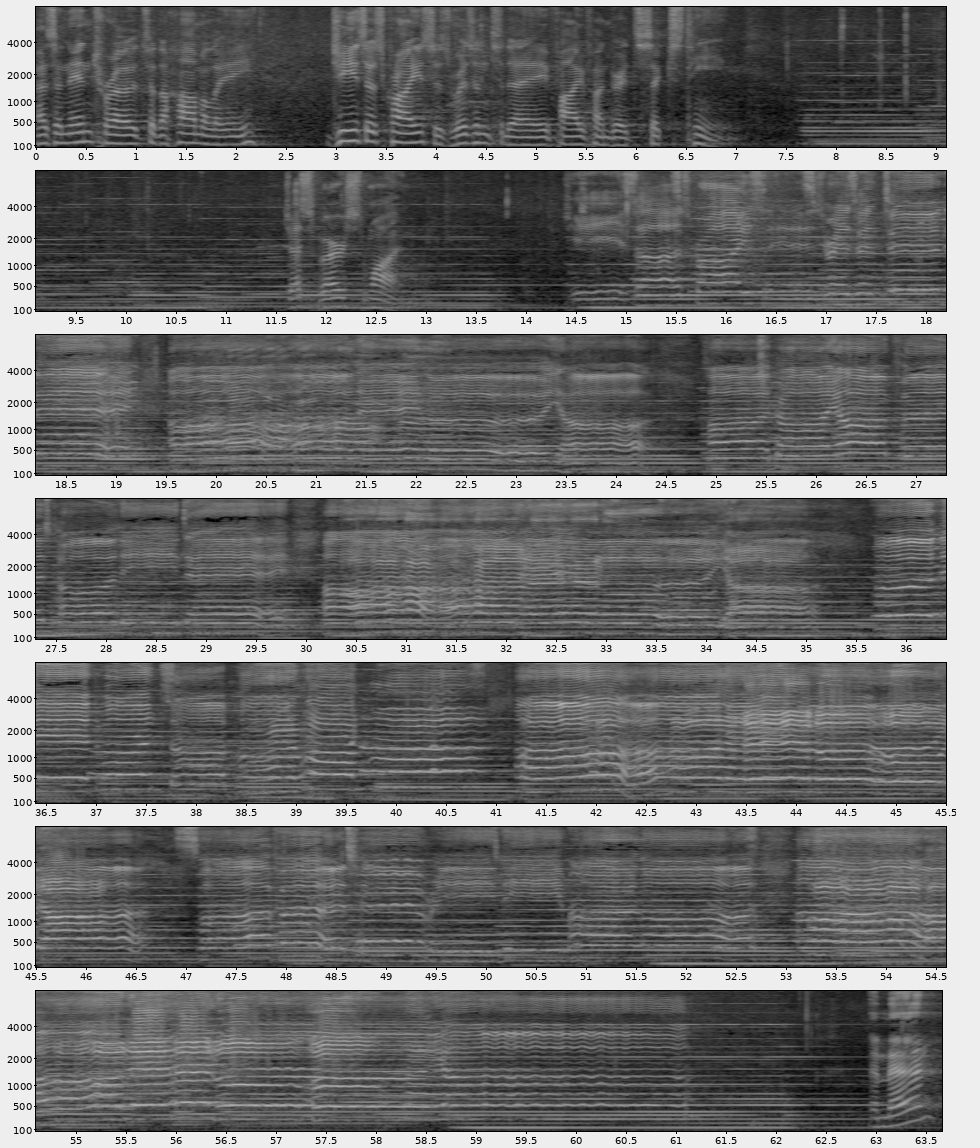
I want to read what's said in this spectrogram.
As an intro to the homily, Jesus Christ is risen today, 516. Just verse 1. Jesus Christ is risen today. Amen.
